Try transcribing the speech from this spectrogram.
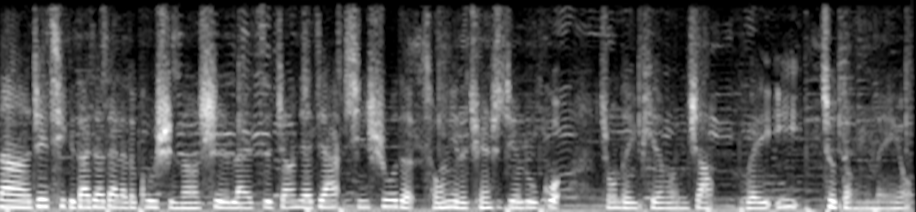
那这期给大家带来的故事呢，是来自张嘉佳新书的《从你的全世界路过》中的一篇文章。唯一就等于没有。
